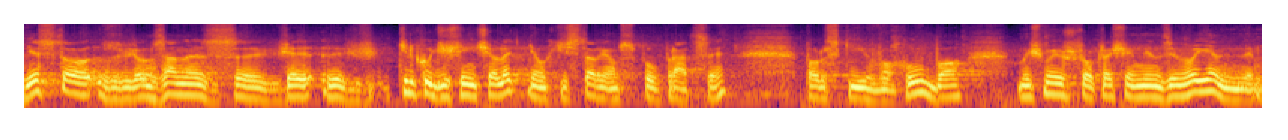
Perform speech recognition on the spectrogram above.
jest to związane z kilkudziesięcioletnią historią współpracy Polski i Włochów, bo myśmy już w okresie międzywojennym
